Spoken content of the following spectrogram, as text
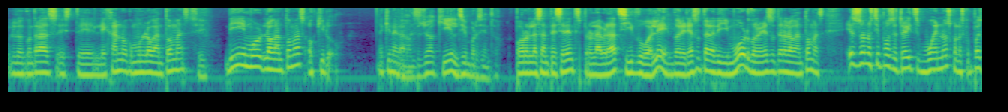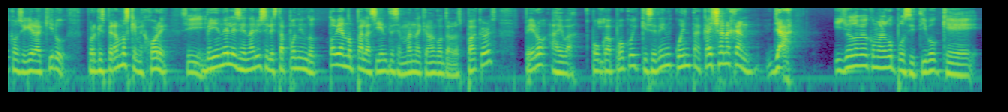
lo encontrabas este, lejano como un Logan Thomas. Sí. DJ Moore, Logan Thomas o Kiru. ¿A quién agarras? No, pues yo aquí el 100% por los antecedentes, pero la verdad sí duele. Dolería soltar a Digimur, dolería soltar a Logan Thomas. Esos son los tipos de trades buenos con los que puedes conseguir a Kittle, porque esperamos que mejore. Sí. Veía el escenario se le está poniendo, todavía no para la siguiente semana que van contra los Packers, pero ahí va, poco a poco y que se den cuenta. Kyle Shanahan, ya. Y yo lo veo como algo positivo que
